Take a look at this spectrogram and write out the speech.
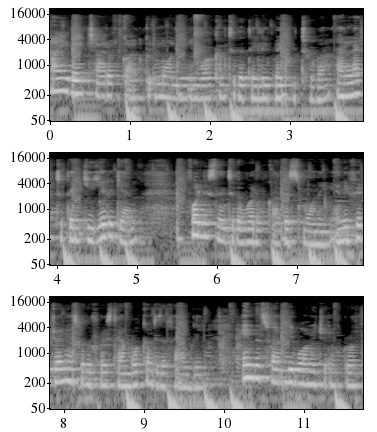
Hi there, child of God. Good morning and welcome to the Daily Bread with Tuba. I'd like to thank you yet again for listening to the Word of God this morning. And if you're joining us for the first time, welcome to the family. In this family, we're on a journey of growth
